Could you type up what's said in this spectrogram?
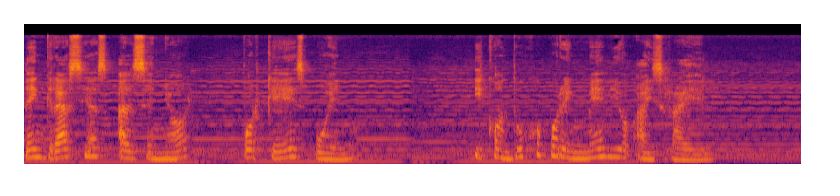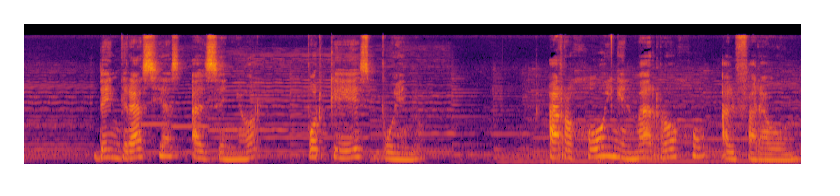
Den gracias al Señor porque es bueno. Y condujo por en medio a Israel. Den gracias al Señor porque es bueno. Arrojó en el mar rojo al faraón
